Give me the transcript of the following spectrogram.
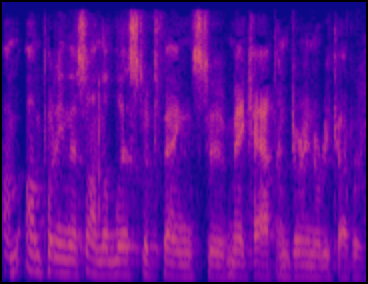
Um, I'm, I'm putting this on the list of things to make happen during the recovery.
